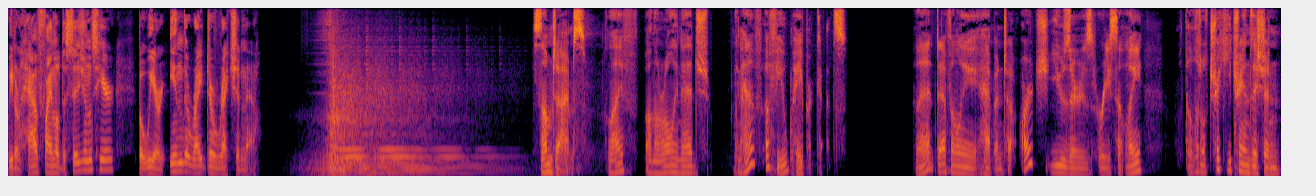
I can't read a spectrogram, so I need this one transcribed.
We don't have final decisions here, but we are in the right direction now. Sometimes life on the rolling edge can have a few paper cuts. That definitely happened to Arch users recently with a little tricky transition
